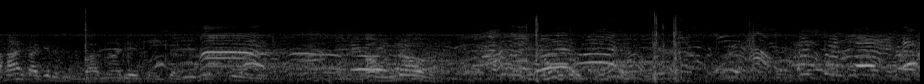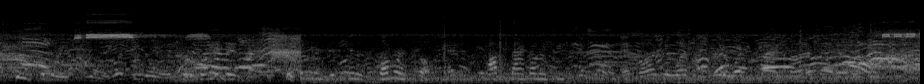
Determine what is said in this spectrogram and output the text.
The highest I get is about 98.7. Oh, no. Somersault and just popped back on his feet. As long as wasn't sure it wasn't five times.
